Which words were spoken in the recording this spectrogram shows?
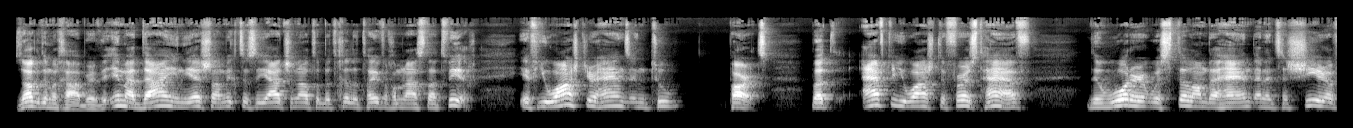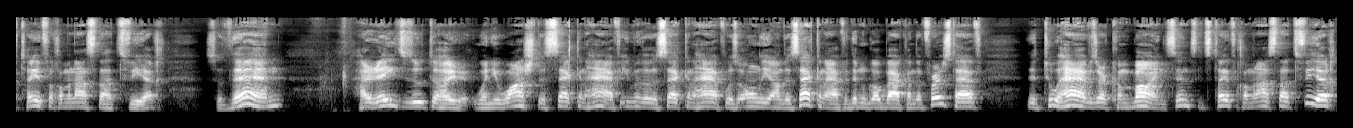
Zog de mechaber, ve'im adayin yesh al miktas yad shenalta betchila teifach amnas latvich. If you washed your hands in two parts, but after you washed the first half, the water was still on the hand and it's a shear of teifach amnas latvich, so then when you wash the second half, even though the second half was only on the second half, it didn't go back on the first half, the two halves are combined. Since it's teifach amnas latvich,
